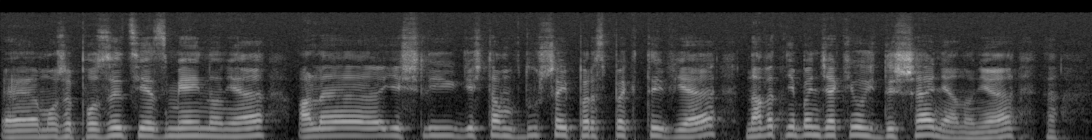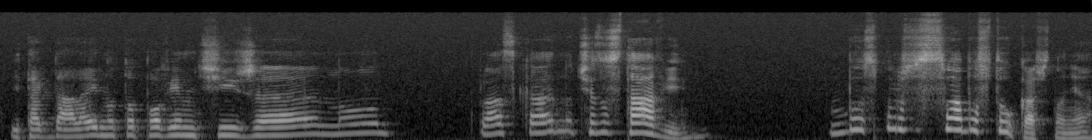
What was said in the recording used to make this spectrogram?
e, może pozycję zmień, no nie, ale jeśli gdzieś tam w dłuższej perspektywie nawet nie będzie jakiegoś dyszenia, no nie, i tak dalej, no to powiem ci, że no laska no cię zostawi, bo po prostu słabo stukasz, no nie.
